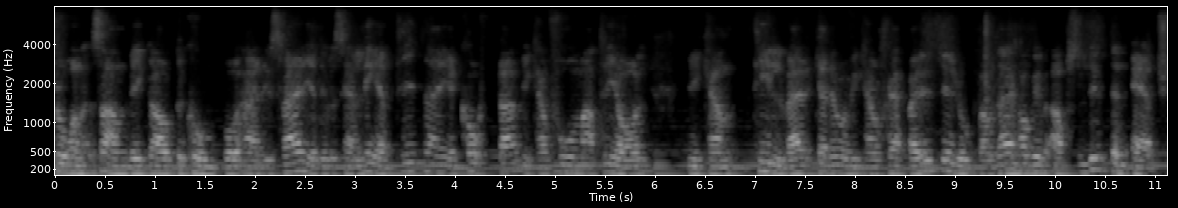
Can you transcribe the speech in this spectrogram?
från Sandvik och Outokumpu här i Sverige, det vill säga ledtiderna är korta, vi kan få material, vi kan tillverka det och vi kan skeppa ut i Europa och där har vi absolut en edge.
